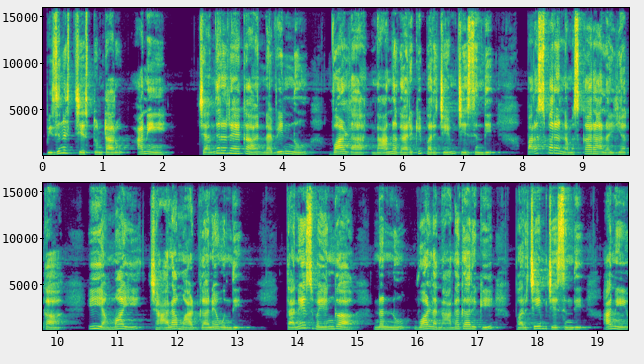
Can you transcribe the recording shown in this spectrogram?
బిజినెస్ చేస్తుంటారు అని చంద్రరేఖ నవీన్ను వాళ్ళ నాన్నగారికి పరిచయం చేసింది. పరస్పర నమస్కారాలయ్యాక ఈ అమ్మాయి చాలా మాడ్గానే ఉంది. తనే స్వయంగా నన్ను వాళ్ళ నాన్నగారికి పరిచయం చేసింది అని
